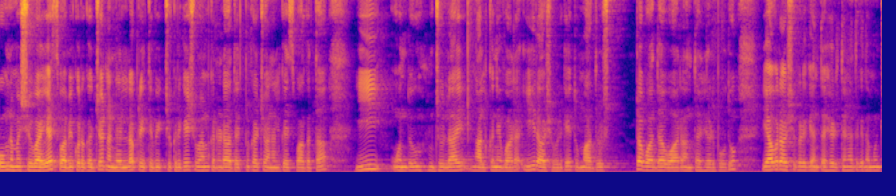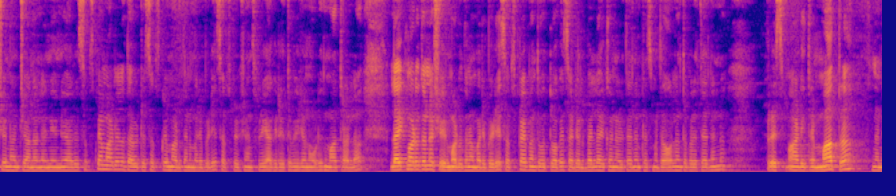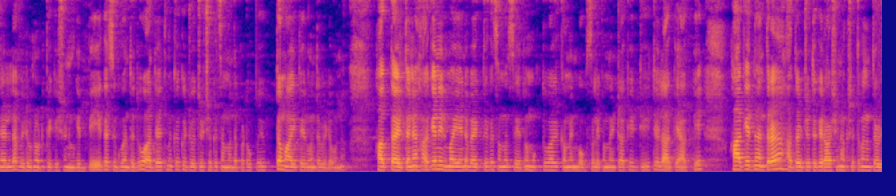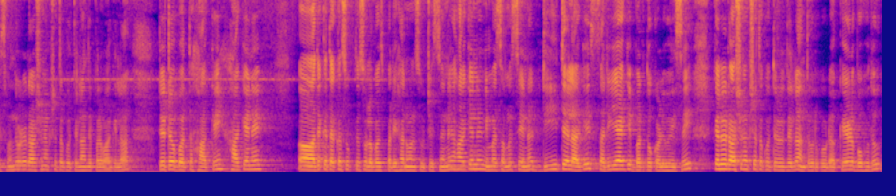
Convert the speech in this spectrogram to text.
ಓಂ ನಮಃ ಶಿವಾಯ. ಸ್ವಾಮಿ ಕುರಗಜ್ಜ, ನನ್ನೆಲ್ಲ ಪ್ರೀತಿ ವೀಕ್ಷಕರಿಗೆ ಶಿವಂ ಕನ್ನಡ ಆಧ್ಯಾತ್ಮಿಕ ಚಾನಲ್ಗೆ ಸ್ವಾಗತ. ಈ ಒಂದು ಜುಲೈ ನಾಲ್ಕನೇ ವಾರ ಈ ರಾಶಿಯವರಿಗೆ ತುಂಬ ಅದೃಷ್ಟವಾದ ವಾರ ಅಂತ ಹೇಳ್ಬೋದು. ಯಾವ ರಾಶಿಗಳಿಗೆ ಅಂತ ಹೇಳ್ತೇನೆ, ಅದಕ್ಕಿಂತ ಮುಂಚೆ ನನ್ನ ಚಾನಲ್ನ ನೀವು ಯಾರು ಸಬ್ಸ್ಕ್ರೈಬ್ ಮಾಡಿಲ್ಲ, ದಯವಿಟ್ಟು ಸಬ್ಸ್ಕ್ರೈಬ್ ಮಾಡೋದನ್ನು ಮರಿಬೇಡಿ. ಸಬ್ಸ್ಕ್ರಿಪ್ಷನ್ಸ್ ಫ್ರೀ ಆಗಿರುತ್ತೆ ವೀಡಿಯೋ ನೋಡೋದು ಮಾತ್ರ ಅಲ್ಲ. ಲೈಕ್ ಮಾಡೋದನ್ನು ಶೇರ್ ಮಾಡೋದನ್ನು ಮರಿಬೇಡಿ. ಸಬ್ಸ್ಕ್ರೈಬ್ ಅಂತ ಒತ್ತುವಾಗ ಸೈಡಲ್ಲಿ ಬೆಲ್ ಐಕಾನ್ ಇರುತ್ತೆ, ಅದನ್ನು ಪ್ರೆಸ್ ಮಾಡಿದ್ರೆ ಆಲ್ ಅಂತ ಬರುತ್ತೆ. ಅದನ್ನು ಪ್ರೆಸ್ ಮಾಡಿದರೆ ಮಾತ್ರ ನನ್ನೆಲ್ಲ ವಿಡಿಯೋ ನೋಟಿಫಿಕೇಷನ್ ನಿಮಗೆ ಬೇಗ ಸಿಗುವಂಥದ್ದು. ಆಧ್ಯಾತ್ಮಿಕ ಜ್ಯೋತಿಷಕ್ಕೆ ಸಂಬಂಧಪಟ್ಟ ಉಪಯುಕ್ತ ಮಾಹಿತಿ ಇರುವಂಥ ವಿಡಿಯೋವನ್ನು ಹಾಕ್ತಾ ಇರ್ತೇನೆ. ಹಾಗೆ ನಿಮ್ಮ ಏನೇ ವೈಯಕ್ತಿಕ ಸಮಸ್ಯೆ ಇದು ಮುಕ್ತವಾಗಿ ಕಮೆಂಟ್ ಬಾಕ್ಸಲ್ಲಿ ಕಮೆಂಟ್ ಹಾಕಿ ಡೀಟೇಲ್ ಹಾಕಿ ಹಾಕಿ. ಹಾಗೆ ನಂತರ ಅದರ ಜೊತೆಗೆ ರಾಶಿ ನಕ್ಷತ್ರವನ್ನು ತಿಳಿಸಿ. ಒಂದು ವೇಳೆ ರಾಶಿ ನಕ್ಷತ್ರ ಗೊತ್ತಿಲ್ಲ ಅಂದರೆ ಪರವಾಗಿಲ್ಲ. ಡೇಟ್ ಆಫ್ ಬರ್ತ್ ಹಾಕಿ. ಹಾಗೆಯೇ ಅದಕ್ಕೆ ತಕ್ಕ ಸೂಕ್ತ ಸುಲಭ ಪರಿಹಾರವನ್ನು ಸೂಚಿಸ್ತೇನೆ. ಹಾಗೆಯೇ ನಿಮ್ಮ ಸಮಸ್ಯೆಯನ್ನು ಡೀಟೇಲ್ ಆಗಿ, ಸರಿಯಾಗಿ ಬರೆದು ಕಳುಹಿಸಿ, ಕೆಲವು ರಾಶಿ ನಕ್ಷತ್ರ ಗೊತ್ತಿರುವುದಿಲ್ಲ ಅಂಥವ್ರು ಕೂಡ ಕೇಳಬಹುದು.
